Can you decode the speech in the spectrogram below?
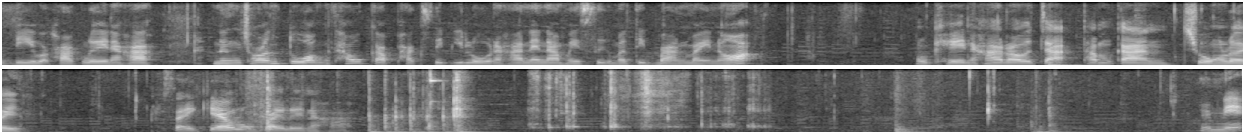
ตรดีบักคักเลยนะคะ 1 ช้อนตวงเท่ากับผัก 10กิโลนะคะแนะนำให้ซื้อมาติดบานใหม่เนาะ โอเคนะคะ เราจะทำการชงเลย ใส่แก้วลงไปเลยนะคะ แบบนี้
